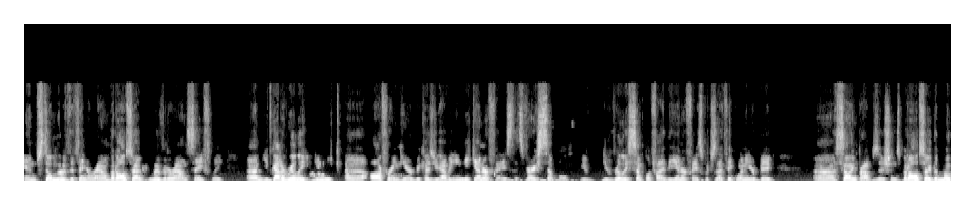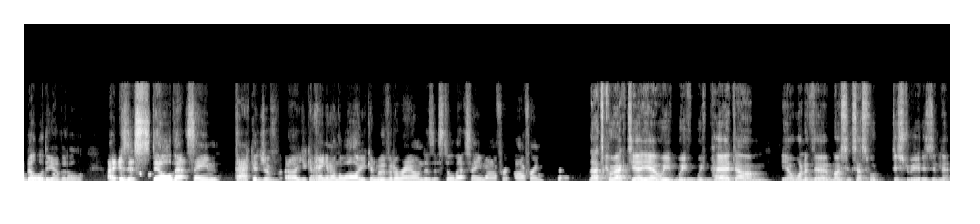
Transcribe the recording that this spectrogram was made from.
and still move the thing around, but also move it around safely. Um, you've got a really unique uh, offering here because you have a unique interface that's very simple. You've you've really simplified the interface, which is I think one of your big uh, selling propositions, but also the mobility of it all. Is it still that same package of uh, you can hang it on the wall or you can move it around? Is it still that same offer offering? That's correct. Yeah, yeah. We we've we've paired um, you know, one of the most successful distributors in the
